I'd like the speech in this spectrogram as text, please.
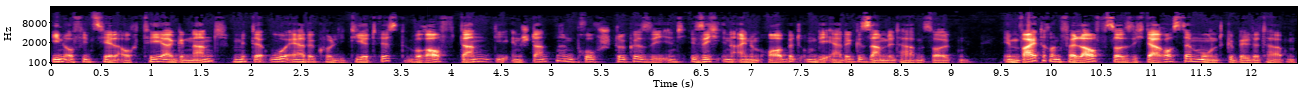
(inoffiziell auch Theia genannt) mit der Urerde kollidiert ist, worauf dann die entstandenen Bruchstücke sich in einem Orbit um die Erde gesammelt haben sollten. Im weiteren Verlauf soll sich daraus der Mond gebildet haben.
